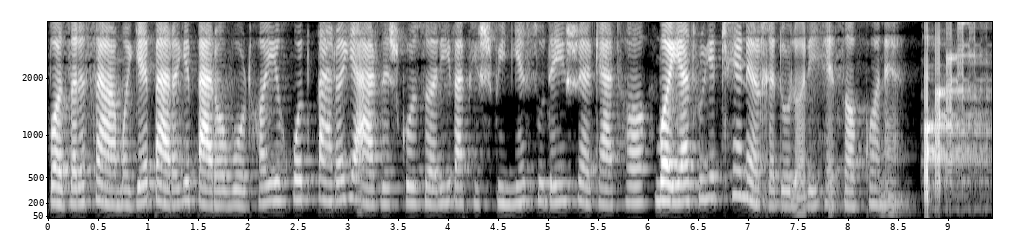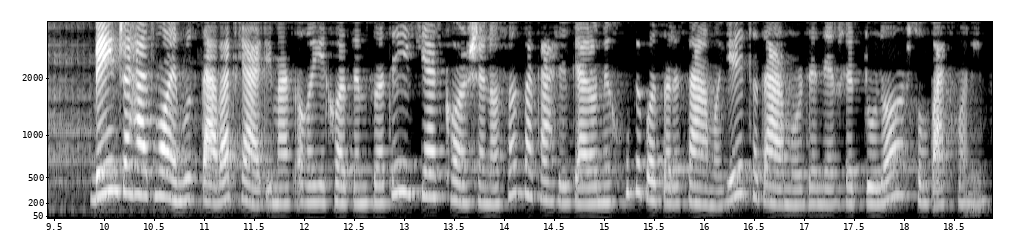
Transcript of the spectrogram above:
بازار سرمایه برای برآوردهای خود برای ارزش گذاری و پیشبینی سود این شرکت ها باید روی چه نرخ دلاری حساب کنه؟ به این جهت ما امروز دعوت کردیم از آقای کازمزاده یکی از کارشناسان و تحلیلگران خوب بازار سرمایه تا در مورد نرخ دلار صحبت کنیم.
